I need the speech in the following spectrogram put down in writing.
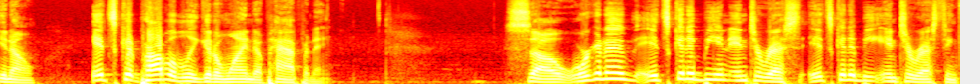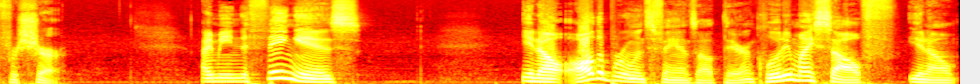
you know, it's good, probably going to wind up happening. So we're gonna. It's gonna be an interest. It's gonna be interesting for sure. I mean, the thing is, you know, all the Bruins fans out there, including myself, you know,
